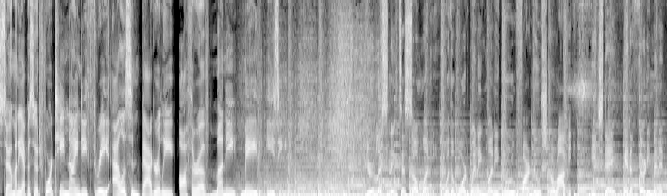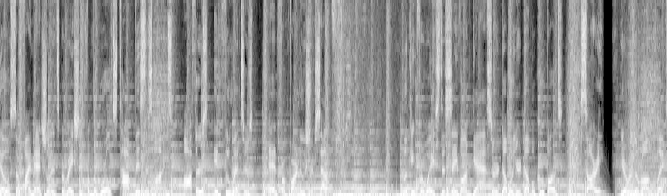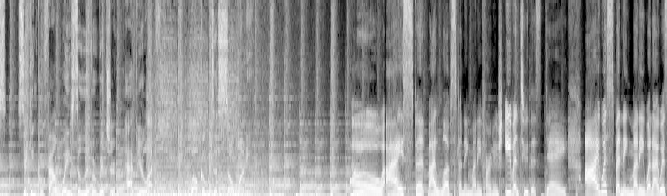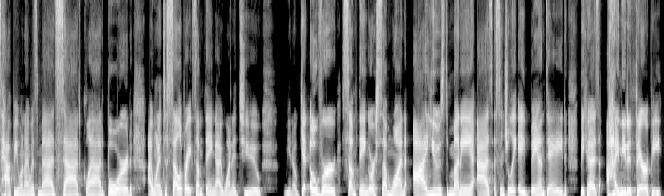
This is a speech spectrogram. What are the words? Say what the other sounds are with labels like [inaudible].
So Money episode 1493, Allison Baggerly, author of Money Made Easy. You're listening to So Money with award winning money guru Farnoosh Torabi. Each day, get a 30 minute dose of financial inspiration from the world's top business minds, authors, influencers, and from Farnoosh herself. Looking for ways to save on gas or double your double coupons? Sorry, you're in the wrong place. Seeking profound ways to live a richer, happier life. Welcome to So Money. Oh, I spent, I love spending money, Farnoosh, even to this day. I was spending money when I was happy, when I was mad, sad, glad, bored. I wanted to celebrate something. I wanted to you know, get over something or someone. I used money as essentially a band aid because [laughs] I needed therapy.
